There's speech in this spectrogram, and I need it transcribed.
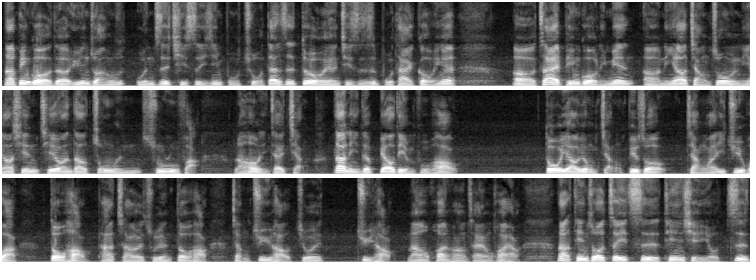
那苹果的语音转文字其实已经不错，但是对我而言其实是不太够，因为。呃，在苹果里面，呃，你要讲中文，你要先切换到中文输入法，然后你再讲。但你的标点符号都要用讲，比如说讲完一句话，逗号它才会出现逗号，讲句号就会句号，然后换行才能换行。那听说这一次听写有自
